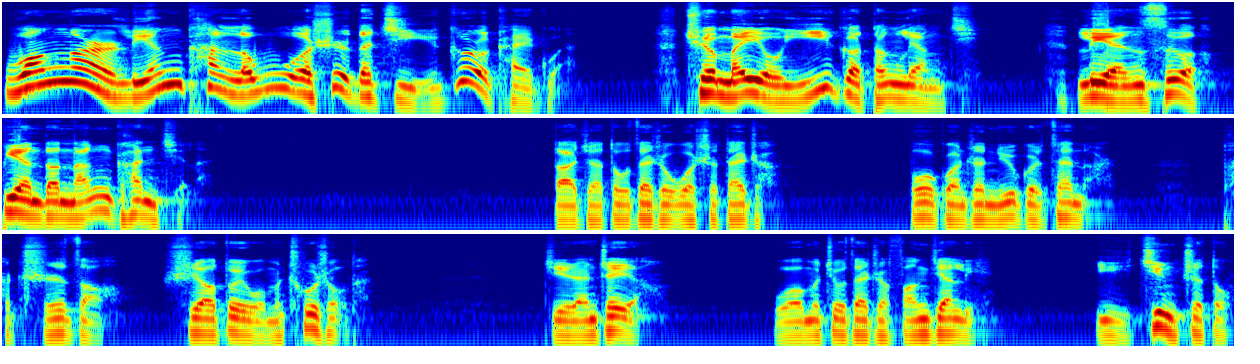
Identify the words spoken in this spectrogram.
王二连看了卧室的几个开关。却没有一个灯亮起，脸色变得难看起来。大家都在这卧室待着，不管这女鬼在哪儿，她迟早是要对我们出手的。既然这样，我们就在这房间里，以静制动。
